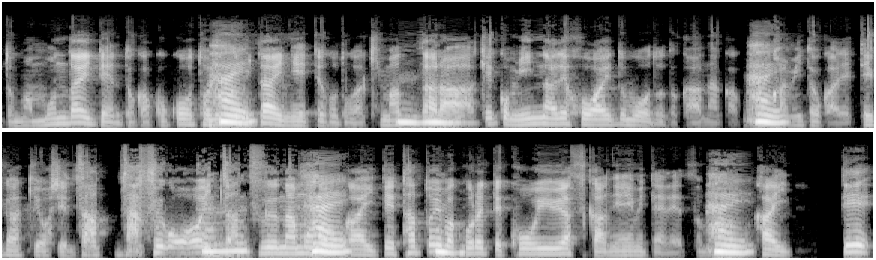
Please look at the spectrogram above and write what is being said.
と、まあ問題点とかここを取り組みたいねってことが決まったら、うんう結構みんなでホワイトボードとかなんかこはいう紙とかで手書きをしてざざすごいうん雑なものを書いて、例えばこれってこういうやつかねみたいなやつを書いて、で、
